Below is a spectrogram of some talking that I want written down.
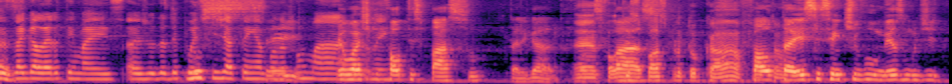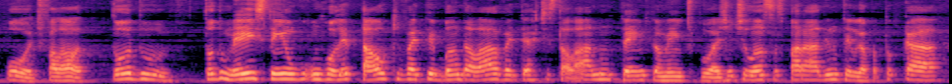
vezes a galera tem mais ajuda depois Não que já tem a banda formada. Eu acho também. que falta espaço, tá ligado? É, falta espaço pra tocar. falta esse incentivo mesmo de, pô, de falar, ó, todo, todo mês tem um rolê tal que vai ter banda lá, vai ter artista lá, não tem também, tipo, a gente lança as paradas e não tem lugar pra tocar.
